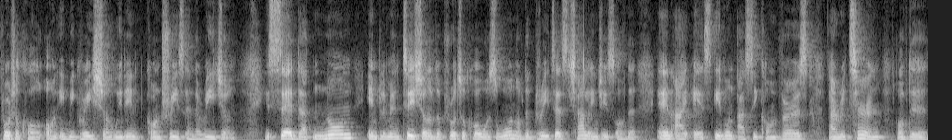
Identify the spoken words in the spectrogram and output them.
protocol on immigration within countries in the region. He said that non-implementation of the protocol was one of the greatest challenges of the NIS, even as he converse a return of the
